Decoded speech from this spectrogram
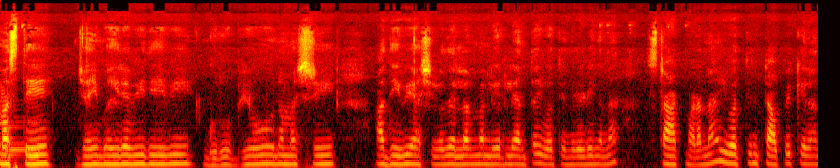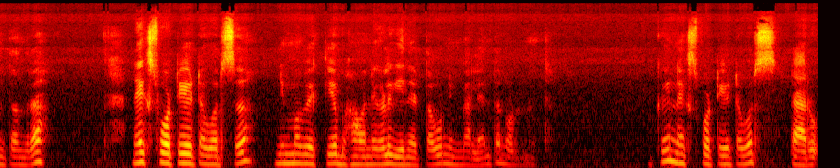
ನಮಸ್ತೆ. ಜೈ ಭೈರವಿ ದೇವಿ. ಗುರುಭ್ಯೋ ನಮಃ ಶ್ರೀ. ಆ ದೇವಿ ಆಶೀರ್ವಾದ ಎಲ್ಲರ ಮೇಲೆ ಇರಲಿ ಅಂತ ಇವತ್ತಿನ ರೀಡಿಂಗನ್ನು ಸ್ಟಾರ್ಟ್ ಮಾಡೋಣ. ಇವತ್ತಿನ ಟಾಪಿಕ್ ಏನಂತಂದ್ರೆ ನೆಕ್ಸ್ಟ್ ಫಾರ್ಟಿ ಏಯ್ಟ್ ಅವರ್ಸ್ ನಿಮ್ಮ ವ್ಯಕ್ತಿಯ ಭಾವನೆಗಳು ಏನಿರ್ತಾವೆ ನಿಮ್ಮ ಮೇಲೆ ಅಂತ ನೋಡೋಣ okay next forty eight hours tarot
